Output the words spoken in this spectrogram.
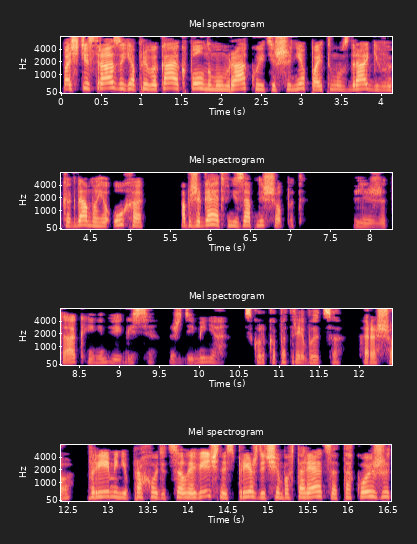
Почти сразу я привыкаю к полному мраку и тишине, поэтому вздрагиваю, когда мое ухо обжигает внезапный шепот. Лежи так и не двигайся. Жди меня. Сколько потребуется. Хорошо? Времени проходит целая вечность, прежде чем повторяется такой же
